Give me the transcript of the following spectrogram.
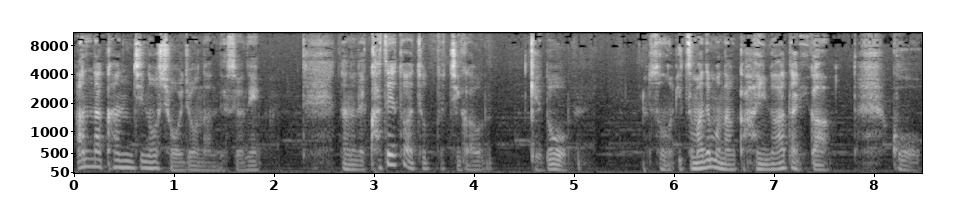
あんな感じの症状なんですよね。なので、風邪とはちょっと違うけど、その、いつまでもなんか肺のあたりが、こ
